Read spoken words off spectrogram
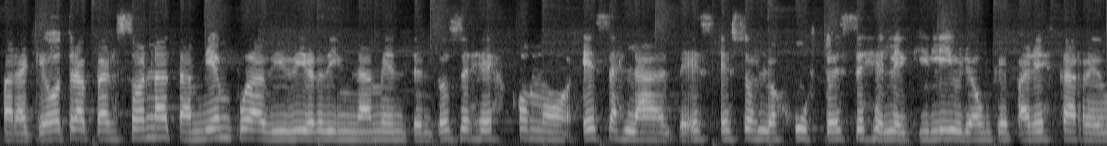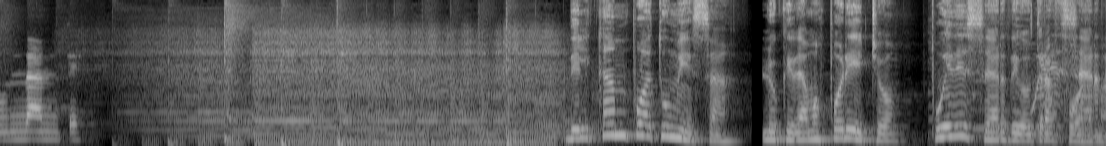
para que otra persona también pueda vivir dignamente. Entonces es como, esa es la, eso es lo justo, ese es el equilibrio, aunque parezca redundante. Del campo a tu mesa, lo que damos por hecho puede ser de otra, forma.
